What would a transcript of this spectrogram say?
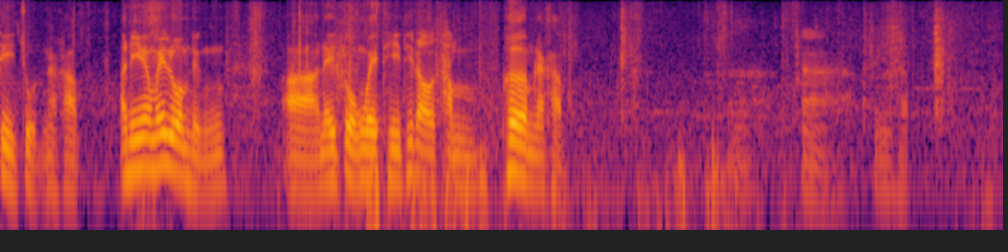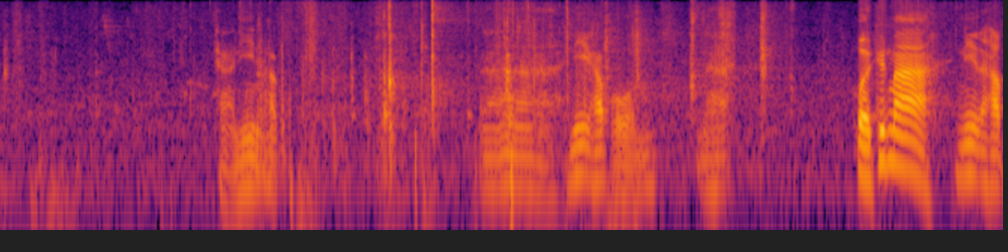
4 จุดนะครับ อันนี้ยังไม่รวมถึงในตัวเวทีที่เราทำเพิ่มนะครับอ่านี่ครับอ่านี่นะครับอ่านี่ครับผมนะฮะ เปิดขึ้นมานี่นะครับ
